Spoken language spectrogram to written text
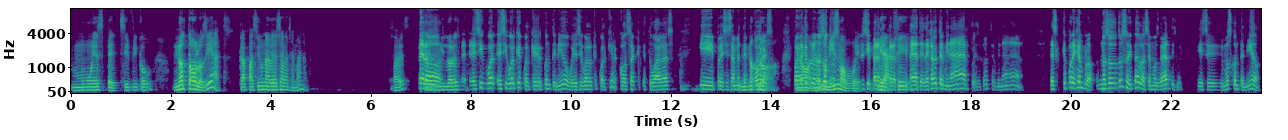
muy específico, no todos los días, capaz y una vez a la semana. ¿Sabes? Pero $3,000 dólares. e- es igual, es igual que cualquier contenido, güey. Es igual que cualquier cosa que tú hagas y precisamente No, cobres. no, Por no, ejemplo, no es lo nosotros- mismo, güey. Sí, espérate, Mira, espérate, déjame terminar, pues, déjame terminar. Es que, por ejemplo, nosotros ahorita lo hacemos gratis, güey, y subimos contenido,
